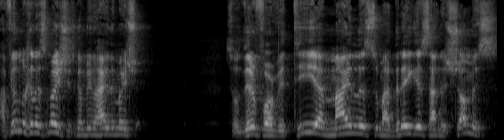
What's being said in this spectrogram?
I feel Mechilas Moshe is going to be higher than Moshe. So therefore, Vitia, Milas, Umadregas, Haneshomis,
